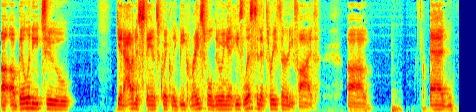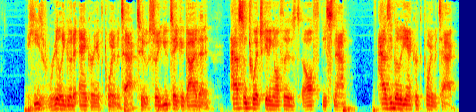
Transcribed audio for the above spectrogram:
Uh, ability to get out of his stance quickly, be graceful doing it. He's listed at 335. Uh, and he's really good at anchoring at the point of attack too. So you take a guy that has some twitch getting off his off the snap, has the ability to anchor at the point of attack,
